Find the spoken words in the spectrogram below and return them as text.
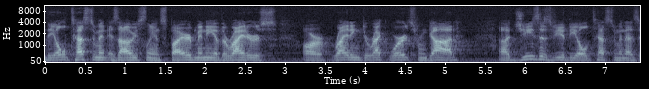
The Old Testament is obviously inspired. Many of the writers are writing direct words from God. Uh, Jesus viewed the Old Testament as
